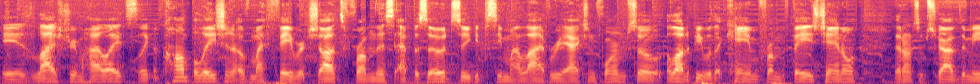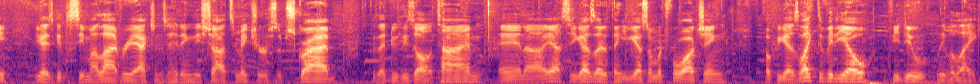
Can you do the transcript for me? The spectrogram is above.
is live stream highlights like a compilation of my favorite shots from this episode so you get to see my live reaction for them so a lot of people that came from the FaZe channel that aren't subscribed to me you guys get to see my live reactions to hitting these shots. Make sure to subscribe because I do these all the time. And uh, yeah, see you guys later. Thank you guys so much for watching. Hope you guys liked the video. If you do, leave a like.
